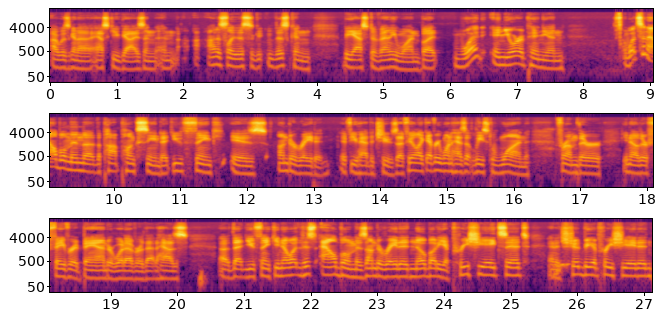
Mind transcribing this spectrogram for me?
I was gonna ask you guys, and and honestly, this this can be asked of anyone. But what, in your opinion, what's an album in the the pop punk scene that you think is underrated? If you had to choose, I feel like everyone has at least one from their you know their favorite band or whatever that has uh, that you think you know what this album is underrated nobody appreciates it and it should be appreciated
